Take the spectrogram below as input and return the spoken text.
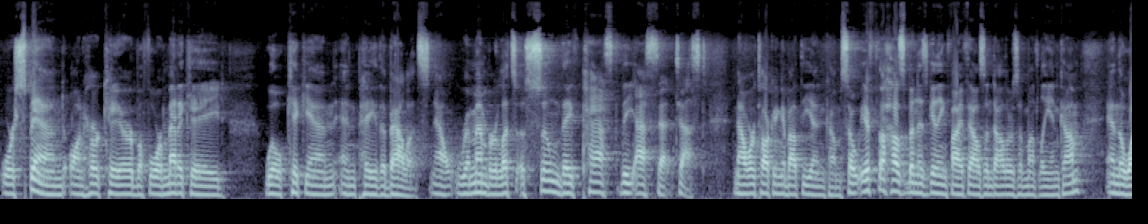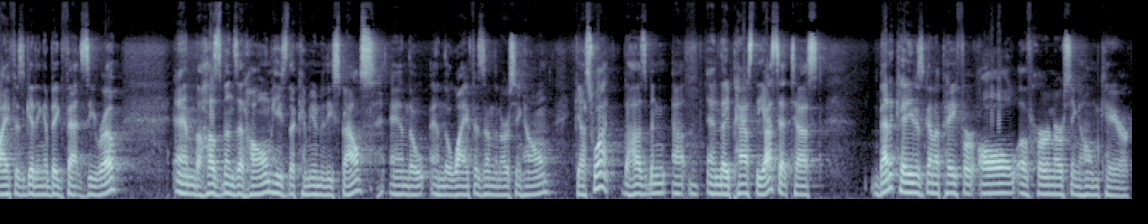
or spend on her care before Medicaid will kick in and pay the balance? Now, remember, let's assume they've passed the asset test. Now we're talking about the income. So if the husband is getting $5,000 of monthly income and the wife is getting a big fat zero, and the husband's at home, he's the community spouse, and the, and the wife is in the nursing home, guess what? The husband, uh, and they pass the asset test, Medicaid is going to pay for all of her nursing home care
